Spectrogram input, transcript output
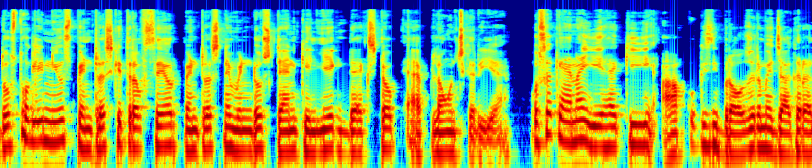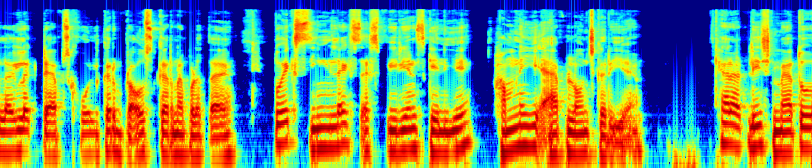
दोस्तों, अगली न्यूज़ पिंट्रस्ट की तरफ़ से और पिंट्रस्ट ने विंडोज़ 10 के लिए एक डेस्कटॉप ऐप लॉन्च करी है। उसका कहना यह है कि आपको किसी ब्राउज़र में जाकर अलग अलग टैब्स खोलकर ब्राउज करना पड़ता है। तो एक सीमलेस एक्सपीरियंस के लिए हमने ये ऐप लॉन्च करी है। खैर एटलीस्ट मैं तो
